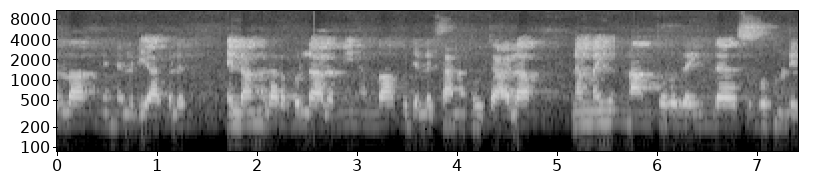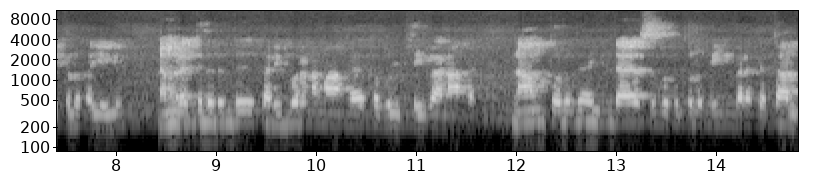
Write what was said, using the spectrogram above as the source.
அல்லாஹ் எல்லாம் அல்ல ரபுல்லா அல்லாஹு நம்மையும் நாம் தொழுத இந்த சுபகுனுடைய தொழுகையையும் நம்மிடத்திலிருந்து பரிபூரணமாக கபுல் செய்வானாக. நாம் தொழுத இந்த சுபகு தொழுகையின் வரக்கத்தால்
